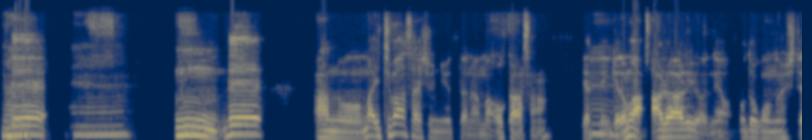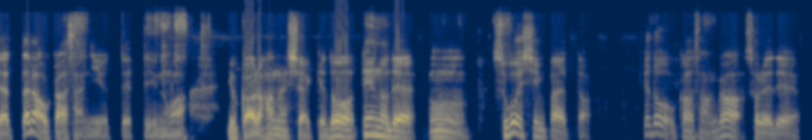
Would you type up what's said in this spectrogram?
で、うん。で、あのーまあ、一番最初に言ったのは、まあ、お母さんやってんけど、うんまあ、あるあるよね。男の人やったらお母さんに言ってっていうのは、よくある話やけど、っていうので、うん、すごい心配やった。けど、お母さんがそれで、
